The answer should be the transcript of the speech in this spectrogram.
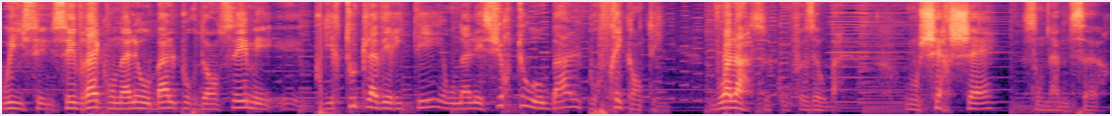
Oui, c'est vrai qu'on allait au bal pour danser, mais euh, pour dire toute la vérité, on allait surtout au bal pour fréquenter. Voilà ce qu'on faisait au bal. On cherchait son âme sœur.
